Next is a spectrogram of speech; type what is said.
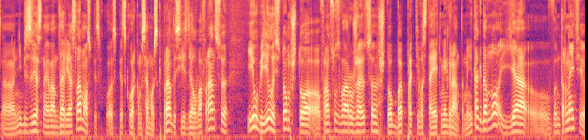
Небезызвестная вам Дарья Асламова, спецко- спецкор комсомольской правды, съездила во Францию и убедилась в том, что французы вооружаются, чтобы противостоять мигрантам. И не так давно я в интернете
